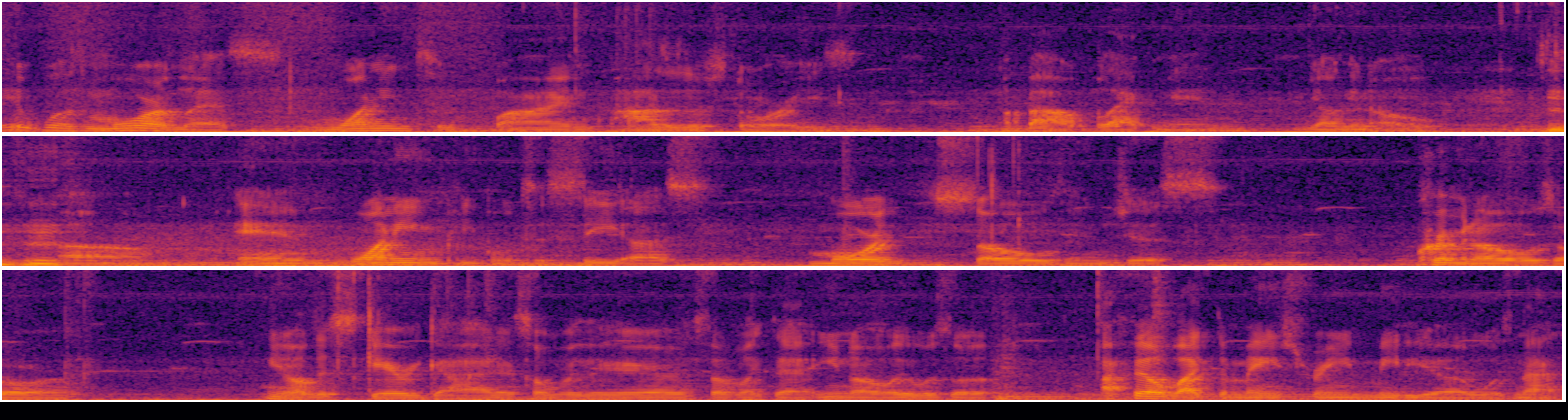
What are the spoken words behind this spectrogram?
it was more or less wanting to find positive stories about black men, young and old, mm-hmm. um, and wanting people to see us more so than just criminals or you know the scary guy that's over there and stuff like that. You know, it was a I felt like the mainstream media was not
